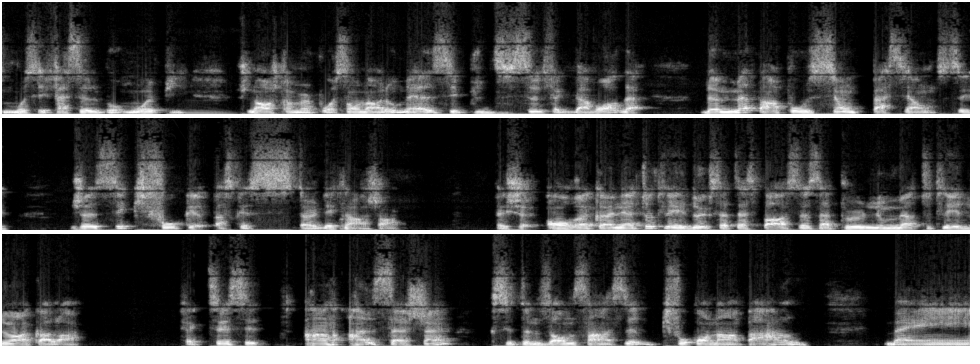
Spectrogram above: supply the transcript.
moi c'est facile pour moi, puis hmm. je nage comme un poisson dans l'eau, mais elle, c'est plus difficile. Fait que d'avoir, de, me mettre en position de patience, tu sais. Je sais qu'il faut que, parce que c'est un déclencheur. On reconnaît toutes les deux que cet espace-là, ça peut nous mettre toutes les deux en colère. Fait que, tu en, le sachant que c'est une zone sensible, qu'il faut qu'on en parle, ben,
